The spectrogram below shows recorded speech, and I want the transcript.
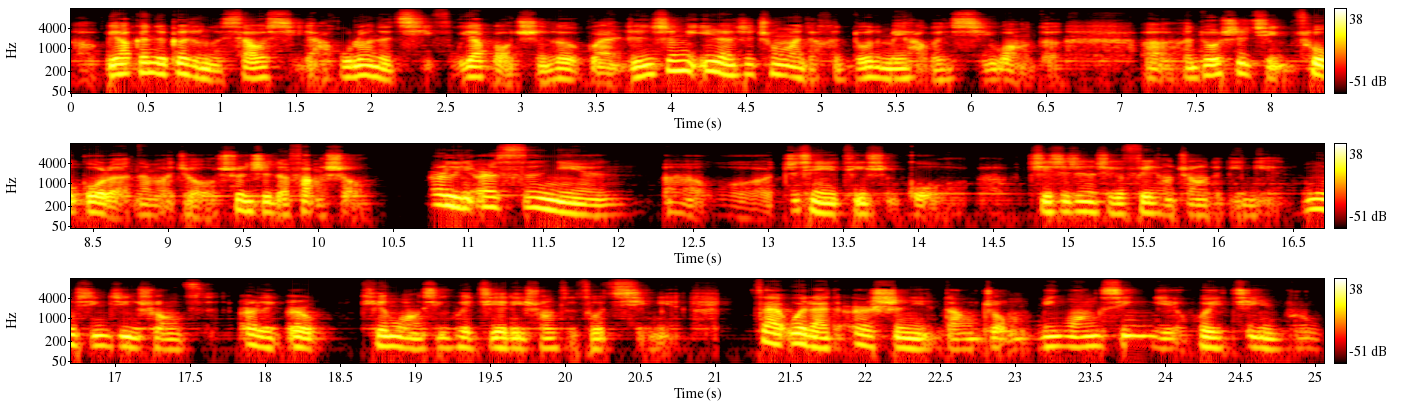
啊，不要跟着各种的消息呀胡乱的起伏，要保持乐观，人生依然是充满着很多的美好跟希望的，呃，很多事情错过了，那么就顺势的放手。二零二四年。呃，我之前也提醒过，其实真的是一个非常重要的一年。木星进双子，二零二五天王星会接力双子座七年，在未来的二十年当中，冥王星也会进入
